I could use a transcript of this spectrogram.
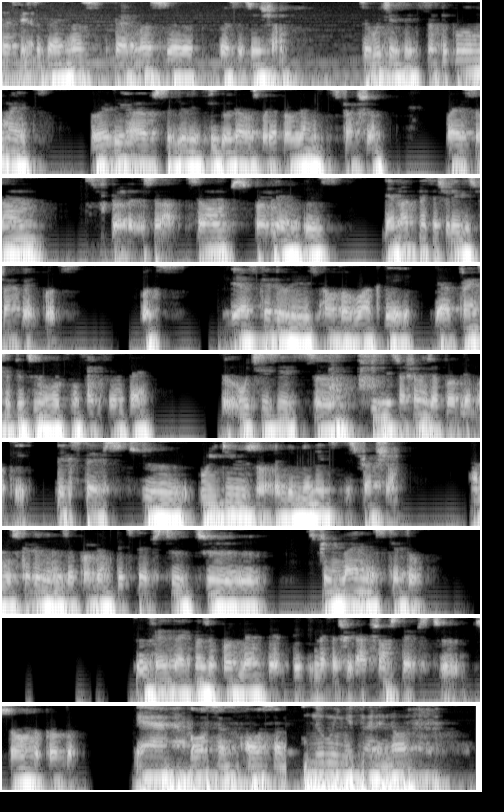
First is to diagnose diagnose uh, the situation. So which is it? Some people might already have severely figured out, but their problem is distraction. While some some some problem is they're not necessarily distracted, but but their schedule is out of work. They they are trying to do too many things at the same time. So which is it? So distraction is a problem, okay. Take steps to reduce or eliminate distraction. And if scheduling is a problem, take steps to to streamline your schedule. So first diagnose the problem, then take the necessary action steps to solve the problem. Yeah, awesome, awesome. Knowing is not enough.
